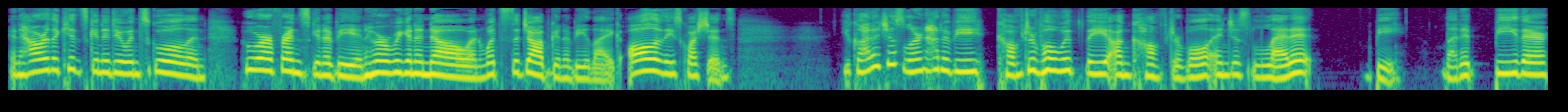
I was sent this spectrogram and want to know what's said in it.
and how are the kids going to do in school and who are our friends going to be and who are we going to know and what's the job going to be like? All of these questions. You got to just learn how to be comfortable with the uncomfortable and just let it be. Let it be there.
